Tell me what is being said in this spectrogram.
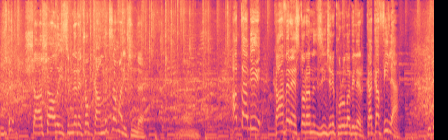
şaşalı isimlere çok kandık zaman içinde. Hatta bir kahve restoranı zinciri kurulabilir. Kakafila gibi.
